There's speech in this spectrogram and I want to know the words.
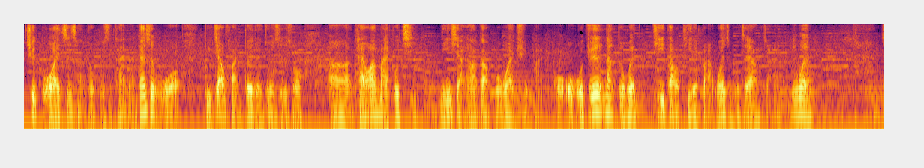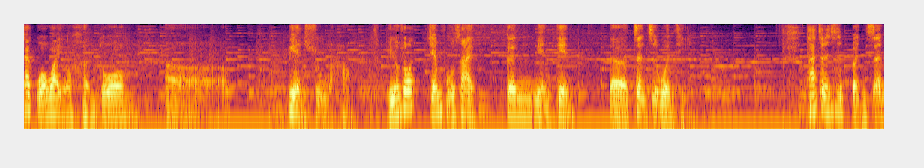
去国外置产都不是太难。但是我比较反对的就是说，呃，台湾买不起，你想要到国外去买，我我我觉得那个会踢到铁板。为什么这样讲？因为在国外有很多呃变数啊哈，比如说柬埔寨跟缅甸的政治问题，它政治本身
